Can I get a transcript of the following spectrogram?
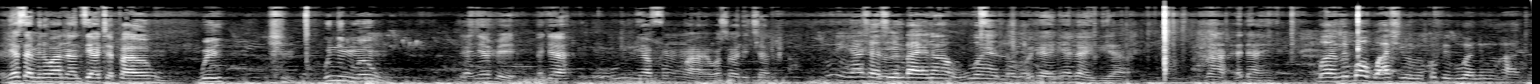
Ɛnyɛ sɛ me ne w'anante akyɛ paa wahu wei wonim me wahu ɛnyɛ hwee agya wo nua fom a ɛwɔ sɛ ɔde kyɛ no nyansaseɛ mbaeɛ na wɔyɛ lɔgɔdɛ ɛnyɛ lai bia na ɛdan bɔ me bɔ bɔ ahyeɛ me kɔfɛ bi wɔ anim ha ato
